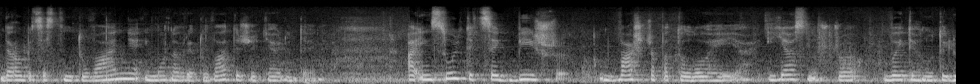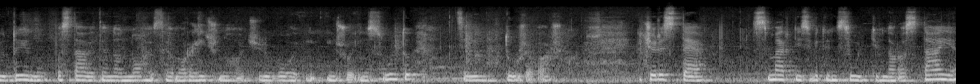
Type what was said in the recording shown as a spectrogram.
де робиться стентування і можна врятувати життя людини. А інсульти це більш важча патологія. І ясно, що витягнути людину, поставити на ноги з геморагічного чи любого іншого інсульту це дуже важко. І через те смертність від інсультів наростає,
